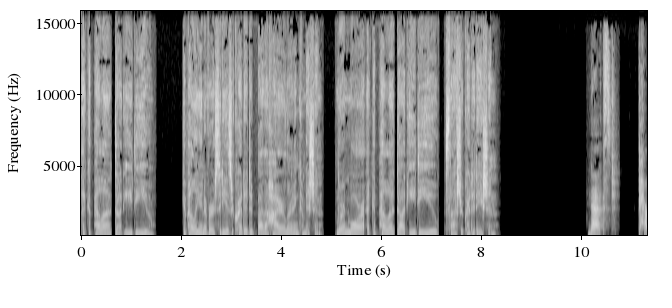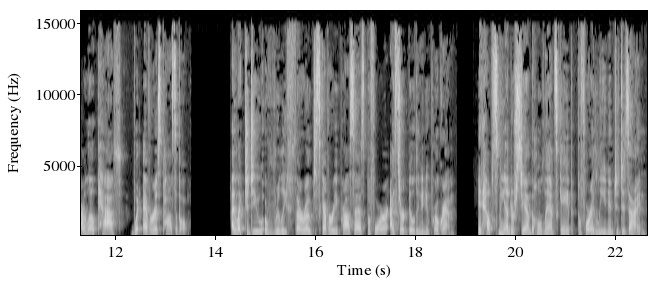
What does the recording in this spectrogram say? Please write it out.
at capella.edu. Capella University is accredited by the Higher Learning Commission. Learn more at capella.edu/accreditation. Next, parallel path whatever is possible. I like to do a really thorough discovery process before I start building a new program. It helps me understand the whole landscape before I lean into design.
